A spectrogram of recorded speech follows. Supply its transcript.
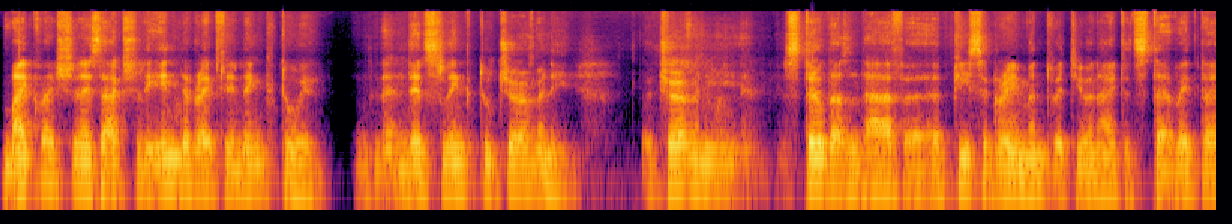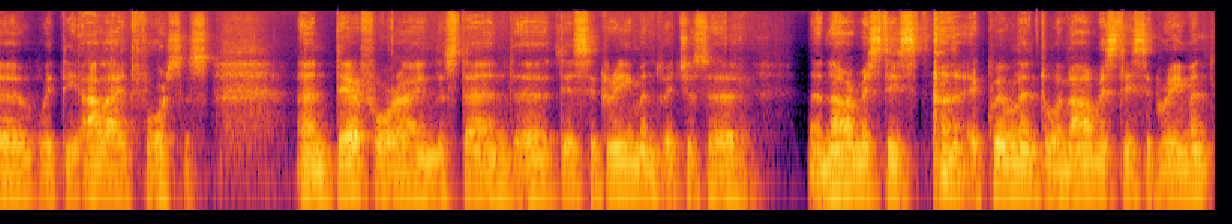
my question is actually indirectly linked to it, and it's linked to Germany. Germany still doesn't have a, a peace agreement with the United States, with the with the Allied forces, and therefore I understand uh, this agreement, which is a an armistice equivalent to an armistice agreement,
